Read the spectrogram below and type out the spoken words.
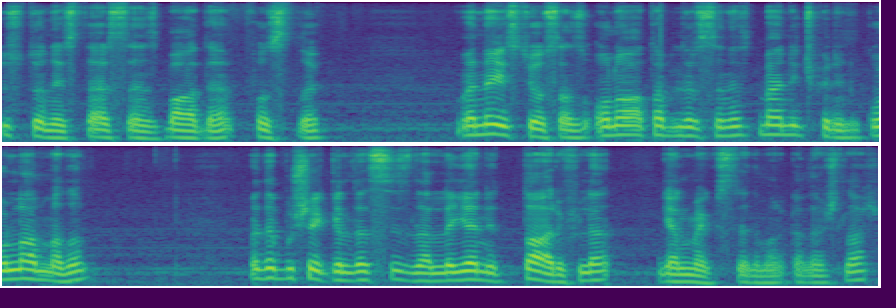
üstüne isterseniz badem, fıstık ve ne istiyorsanız onu atabilirsiniz. Ben hiçbirini kullanmadım. Ve de bu şekilde sizlerle yeni tarifle gelmek istedim arkadaşlar.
